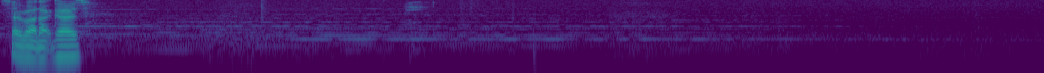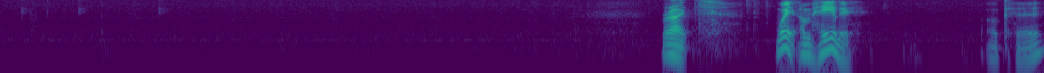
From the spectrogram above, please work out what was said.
so about that, guys. Right. Wait, I'm Hailey. Okay.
